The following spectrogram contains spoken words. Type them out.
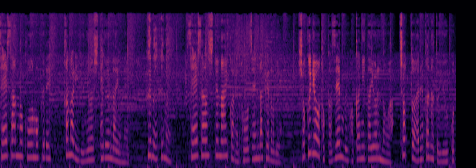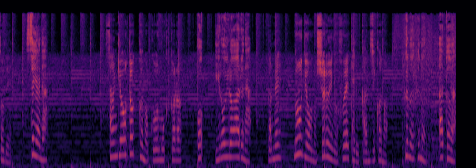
生産の項目でかなり輸入してるんだよね。ふむふむ。生産してないから当然だけどね。食料とか全部他に頼るのはちょっとあれかなということで、せやな。産業特化の項目から、お、いろいろあるな。だね、農業の種類が増えてる感じかな。ふむふむ。あとは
